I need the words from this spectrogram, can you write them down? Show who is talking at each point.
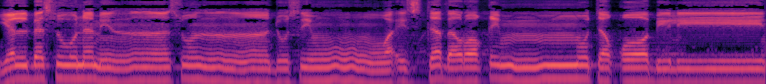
Speaker 1: يلبسون من سندس وإستبرق متقابلين.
